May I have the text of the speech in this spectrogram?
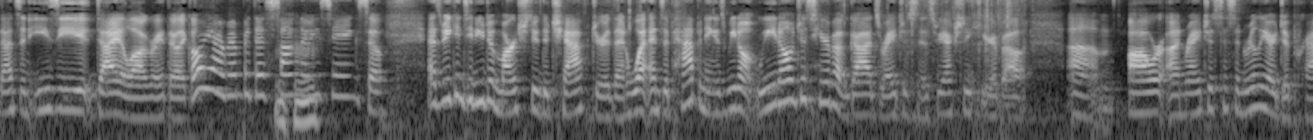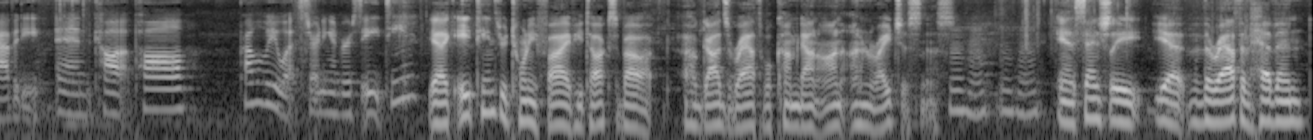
that's an easy dialogue right there. Like, oh, yeah, I remember this song Mm-hmm. that we sang? So as we continue to march through the chapter, then what ends up happening is we don't we don't just hear about God's righteousness. We actually hear about um, our unrighteousness and really our depravity. And Paul, probably what, starting in verse 18? Yeah, like 18 through 25, he talks about how God's wrath will come down on unrighteousness. And essentially, yeah, the wrath of heaven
